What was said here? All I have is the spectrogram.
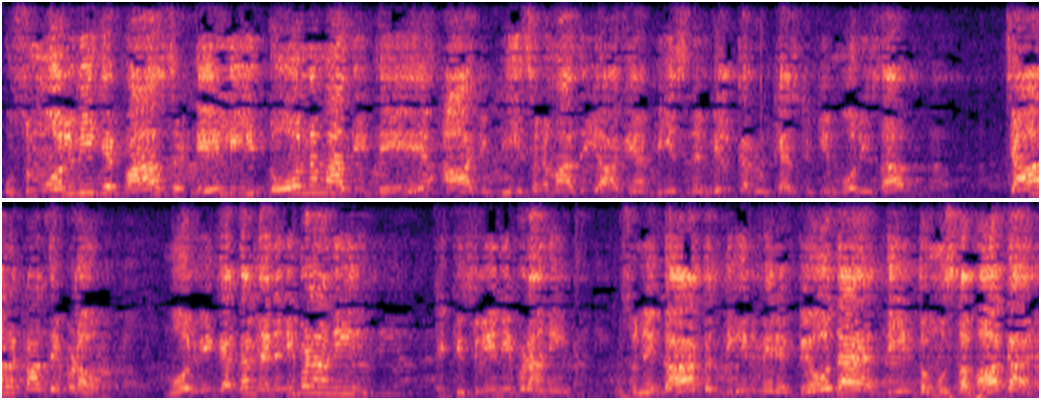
اس مولوی کے پاس ڈیلی دو نمازی تھے آج بیس نمازی آ گئے ہیں بیس نے مل کر ریکویسٹ کی، مولوی صاحب، چار رکاتے پڑھاؤ۔ مولوی کہتا ہے، میں نے نہیں پڑھانی۔ کس لیے نہیں پڑھانی؟ اس نے کہا کہ دین میرے پیو دا ہے، دین تو مصطفیٰ کا ہے۔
